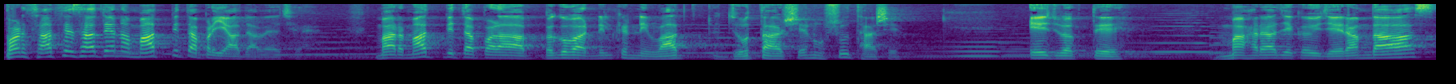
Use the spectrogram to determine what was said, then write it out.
પણ સાથે સાથે એના માત પિતા પણ યાદ આવે છે. મારા માત પિતા પણ આ ભગવાન નીલકંઠની વાત જોતા હશે એનું શું થશે? એ જ વખતે મહારાજે કહ્યું, જયરામદાસ,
